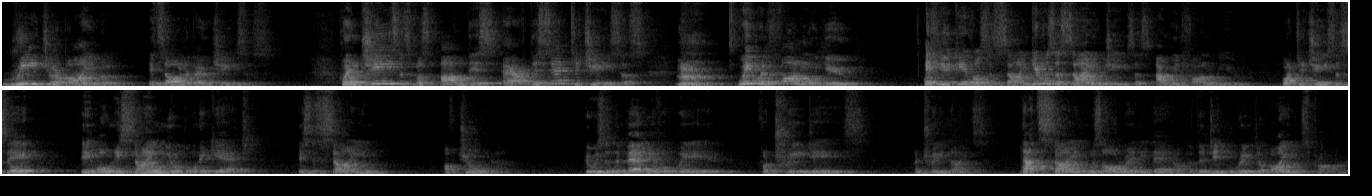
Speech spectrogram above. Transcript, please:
Read your Bible. It's all about Jesus. When Jesus was on this earth, they said to Jesus, we will follow you if you give us a sign, give us a sign, Jesus, and we'll follow you. What did Jesus say? The only sign you're going to get is the sign of Jonah, who was in the belly of a whale for three days and three nights. That sign was already there, but they didn't read their Bibles properly.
